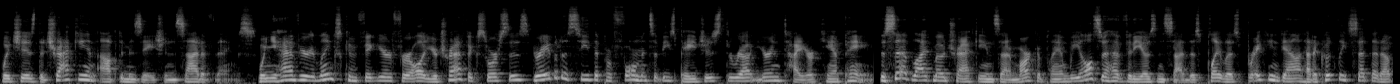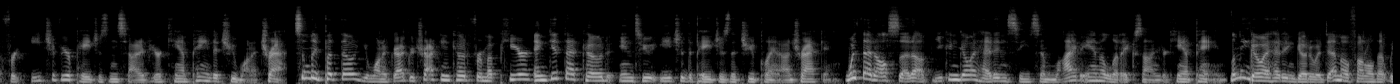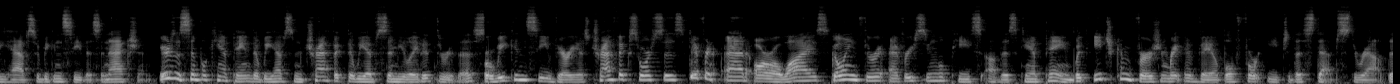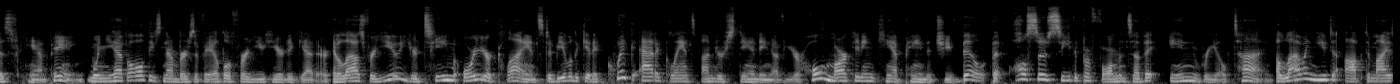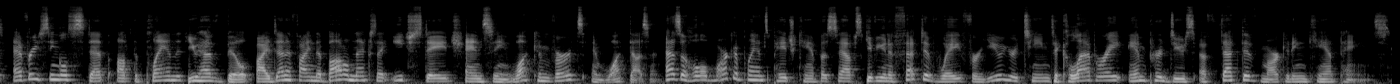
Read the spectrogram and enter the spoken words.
which is the tracking and optimization side of things. When you have your links configured for all your traffic sources, you're able to see the performance of these pages throughout your entire campaign. To set up live mode tracking inside of MarketPlan, we also have videos inside this playlist breaking down how to quickly set that up for each of your pages inside of your campaign that you want to track. Simply put though, you want to grab your tracking code from up here and get that code into each of the pages that you plan on tracking. With that all set up, you can go ahead and see some live analytics on your campaign. Let me go ahead and go to a demo funnel that we have so we can see this in action. Here's a simple campaign that we have some traffic that we have simulated through this, where we can see various traffic sources, different ad ROIs, going through every single piece of this campaign, with each conversion rate available for each of the steps throughout this campaign. When you have all these numbers available for you here together, it allows for you, your team, or your clients to be able to get a quick at-a-glance understanding of your whole marketing campaign that you've built, but also see the performance of it in real time, allowing you to optimize every single step of the plan that you have built by identifying the bottlenecks at each stage and seeing what converts and what doesn't. As a whole, MarketPlan's Page Canvas apps give you an effective way for you or your team to collaborate and produce effective marketing campaigns.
